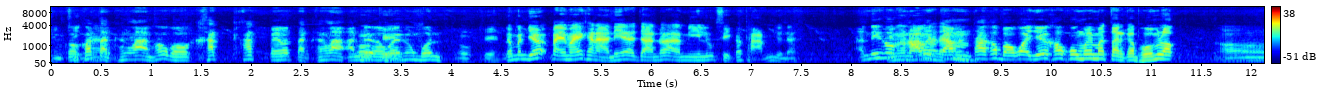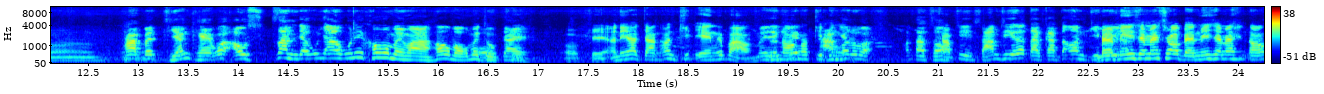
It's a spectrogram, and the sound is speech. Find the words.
จริงๆก็เขาตัดข้างล่างเขาบอกว่าคัดคัดแปลว่าตัดข้างล่างอันเดอร์โอเอาเคไว้ข้างบน โอเค แล้วมันเยอะไปไหมขนาดนี้อาจารย์ว่ามีลูกศิษย์เขาถามอยู่นะ อันนี้เขาจริงๆขาน้องประๆจำถ้าเขาบอกว่าเยอะเขาคงไม่มาตัดกับผมหรอกอ๋อถ้าไปเถียงแขกว่าเอาสั้นยาวๆกว่านี้เขาก็ไม่มาเขาก็บอกว่าไม่ถูกใจ โอเคโอเค อันนี้อาจารย์อ้อนคิดเองหรือเปล่าไม่หรืได้อน้องก็คิดถาอมย่างเขาเงี้ยดูว่าเขาตัดสองครับ ทีสามทีแล้วตัดกัดตะอ้อนกี่แบบนี้ใช่ไหมชอบแบบนี้ใช่ไหมน้อง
